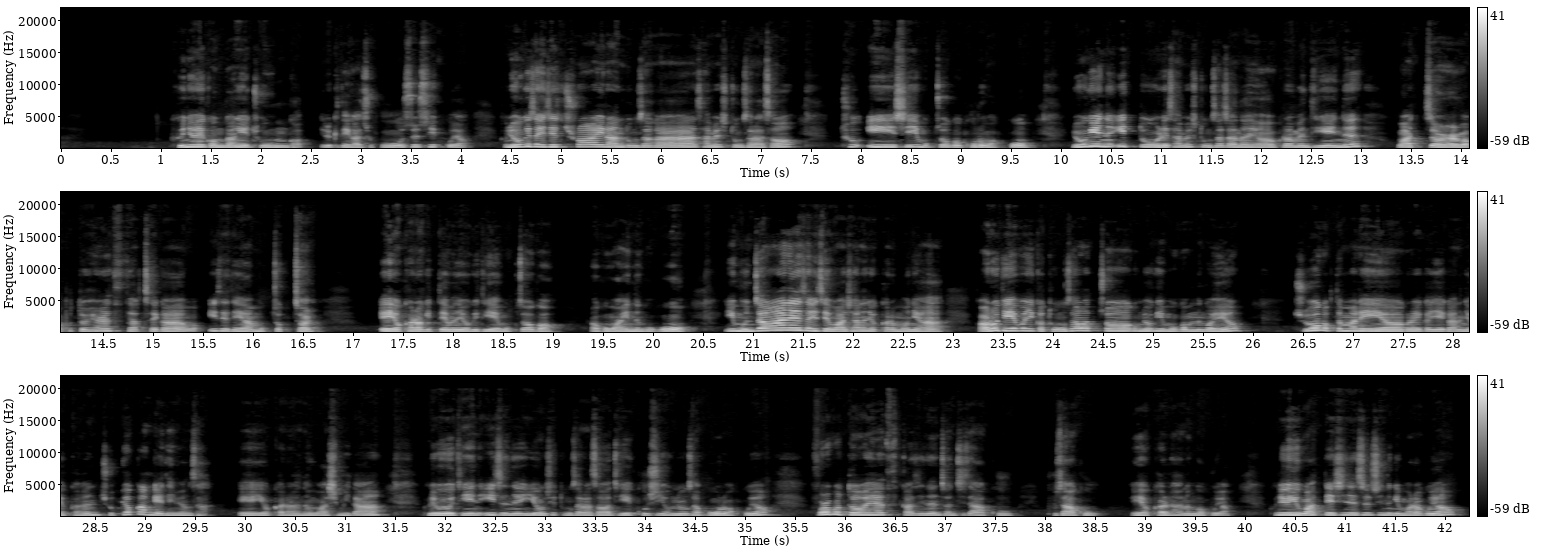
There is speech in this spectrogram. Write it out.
그녀의 건강에 좋은 것 이렇게 돼가지고 쓸 수 있고요. 그럼 여기서 이제 try라는 동사가 삼형식 동사라서 to eat이 목적어 구로 왔고 여기 있는 it도 원래 삼형식 동사잖아요. 그러면 뒤에 있는 what절, what부터 health 자체가 it에 대한 목적절의 역할을 하기 때문에 여기 뒤에 목적어라고 와 있는 거고 이 문장 안에서 이제 what이 하는 역할은 뭐냐? 바로 뒤에 보니까 동사 왔죠. 그럼 여기 뭐가 없는 거예요? 주어가 없단 말이에요. 그러니까 얘가 하는 역할은 주격관계 대명사의 역할을 하는 what입니다. 그리고 이 뒤에는 is는 이형식 동사라서 뒤에 굿이 형용사 보호로 왔고요. for부터 hath까지는 전치사 구, 부사 구의 역할을 하는 거고요. 그리고 이 what 대신에 쓸 수 있는 게 뭐라고요?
